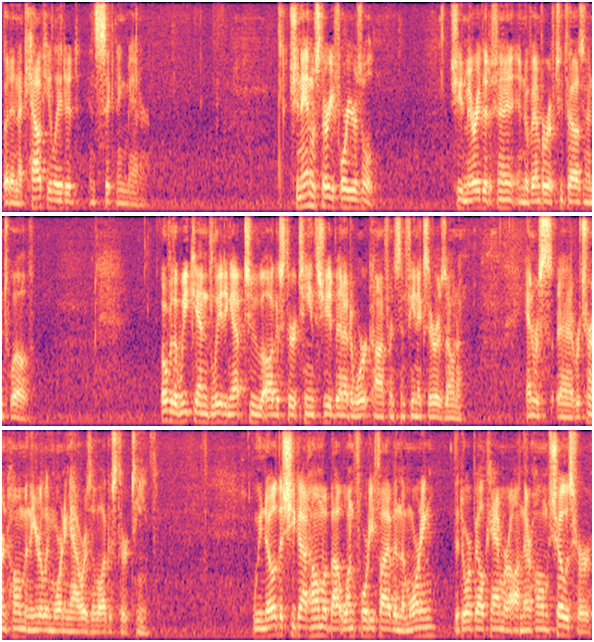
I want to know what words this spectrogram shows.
but in a calculated and sickening manner. Shanann was 34 years old. She had married the defendant in November of 2012. Over the weekend leading up to August 13th, she had been at a work conference in Phoenix, Arizona, and res- uh, returned home in the early morning hours of August 13th. We know that she got home about 1:45 in the morning. The doorbell camera on their home shows her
